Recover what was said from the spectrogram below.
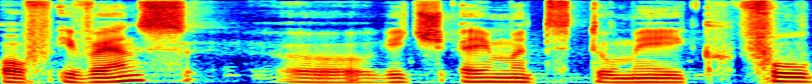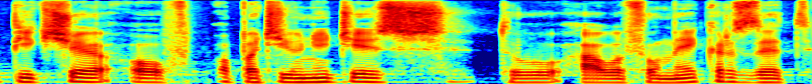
of events uh, which aimed to make full picture of opportunities to our filmmakers that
